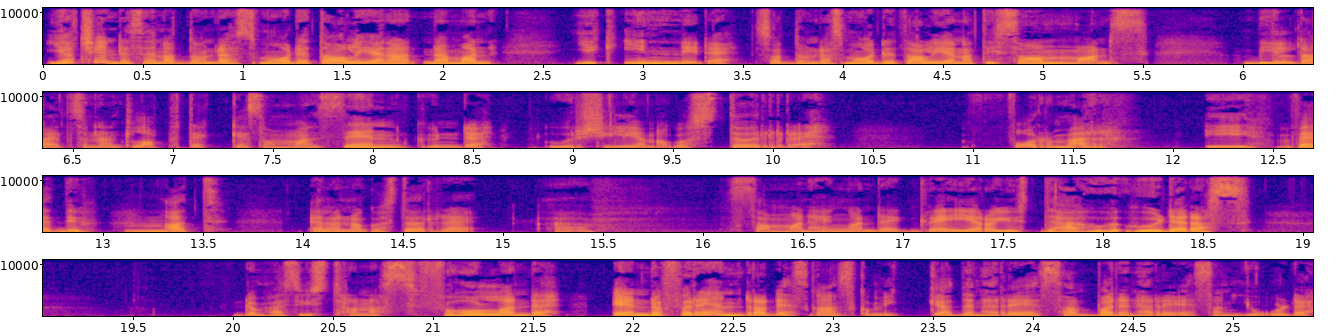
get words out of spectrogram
jag kände sen att de där små detaljerna, när man gick in i det, så att de där små detaljerna tillsammans bildade ett sådant lapptäcke som man sen kunde urskilja något större former i, vet du, mm. att, eller något större äh, sammanhängande grejer och just det här hur, hur deras, de här systrarnas förhållande ändå förändrades ganska mycket, den här resan, vad den här resan gjorde.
